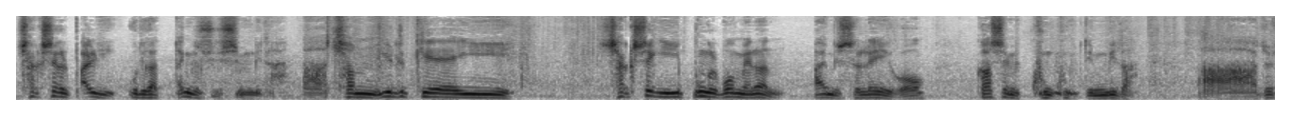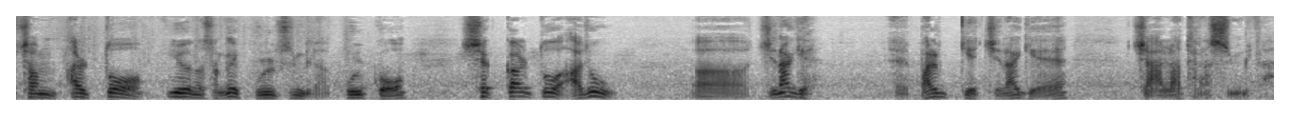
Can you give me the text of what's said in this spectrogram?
착색을 빨리 우리가 당길 수 있습니다. 아, 참 이렇게 이 착색이 이쁜 걸 보면은 마음이 설레이고 가슴이 쿵쿵 뜁니다. 아주 참 알도 이어는 상당히 굵습니다. 굵고 색깔도 아주 어, 진하게 예, 밝게 진하게 잘 나타났습니다.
